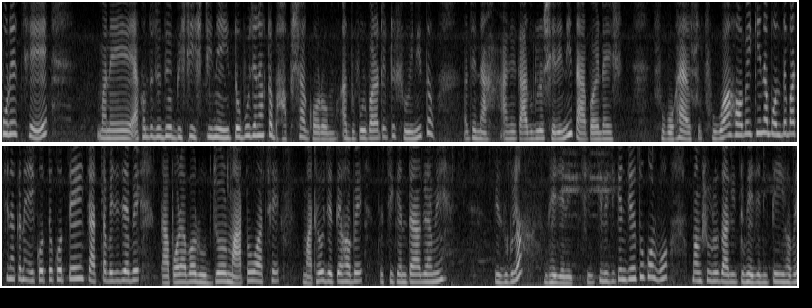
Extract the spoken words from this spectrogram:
পড়েছে মানে এখন তো যদিও বৃষ্টি বৃষ্টি নেই তবু যেন একটা ভাবসা গরম। আর দুপুরবেলাটা একটু শুইনি তো। যে না, আগে কাজগুলো সেরে নিই, তারপরে নাই শুভ হ্যাঁ শুয়া হবে কি না বলতে পারছি না কেন, এই করতে করতেই চারটা বেজে যাবে। তারপর আবার রুদ্রর মাঠও আছে, মাঠেও যেতে হবে। তো চিকেনটা আগে আমি পিসগুলো ভেজে নিচ্ছি। চিলি চিকেন যেহেতু করব মাংসগুলো তো আগে একটু ভেজে নিতেই হবে।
